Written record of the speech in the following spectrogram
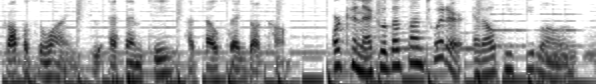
drop us a line to fmt at lseg.com. Or connect with us on Twitter at LPC Loans.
